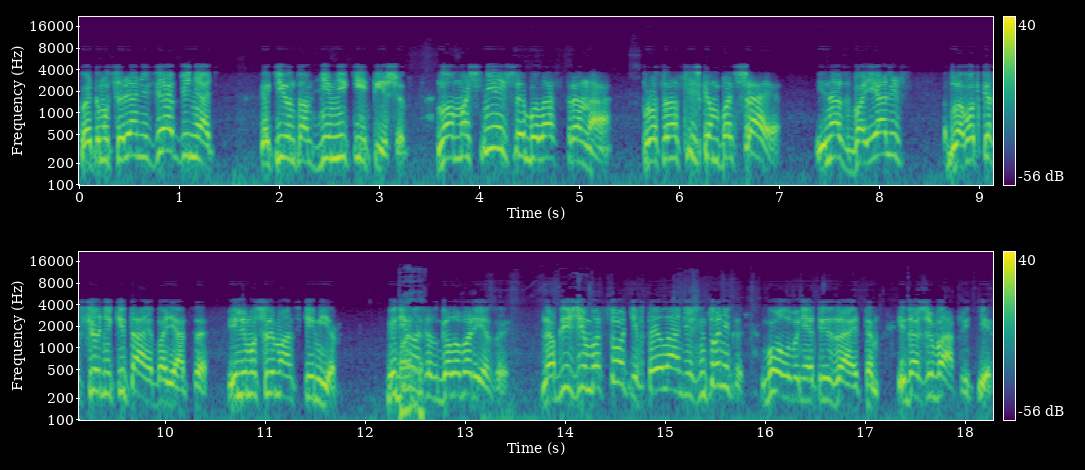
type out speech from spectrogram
Поэтому царя нельзя обвинять, какие он там дневники пишет. Но мощнейшая была страна. Просто она слишком большая. И нас боялись, вот как сегодня Китая боятся, или мусульманский мир. Где у нас сейчас головорезы? На Ближнем Востоке, в Таиланде же никто ни- голову не отрезает там, и даже в Африке.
